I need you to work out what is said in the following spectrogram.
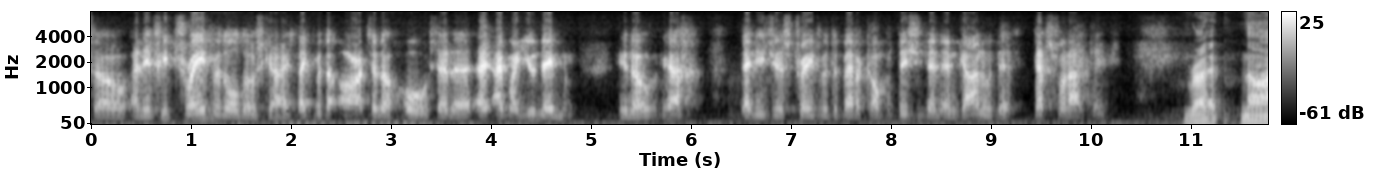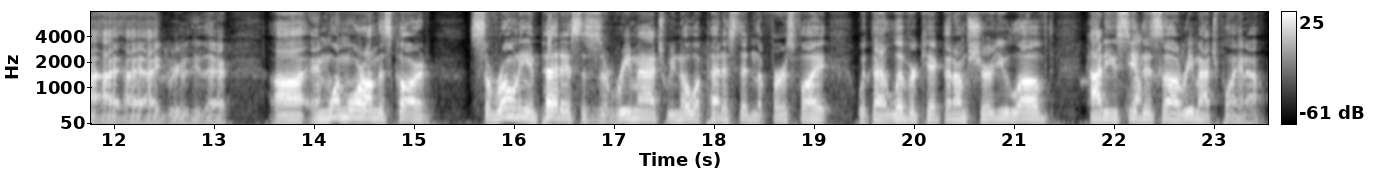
So, and if he trained with all those guys, like with the Aerts and the Hoost and uh, I, I, you name them, you know, yeah, then he just trained with the better competition than Ngannou did. That's what I think. Right. No, I I, I agree with you there. Uh, and one more on this card. Cerrone and Pettis. This is a rematch. We know what Pettis did in the first fight with that liver kick that I'm sure you loved. How do you see this uh, rematch playing out?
